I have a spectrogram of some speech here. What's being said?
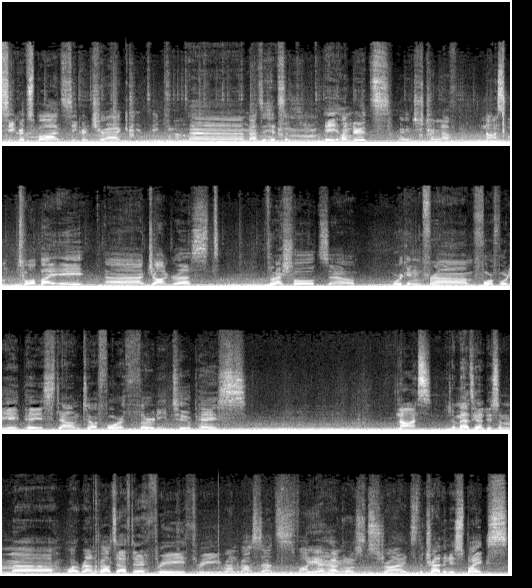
Secret spot, secret track. Uh, about to hit some 800s. I can just turn it off. Nice one. 12 by 8, uh, jog rest, threshold. So working from 448 pace down to 432 pace. Nice. Ahmed's gonna do some uh, what roundabouts after three tee roundabout sets. Following Yeah, there, hard gonna do rolls. some strides to try the new spikes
